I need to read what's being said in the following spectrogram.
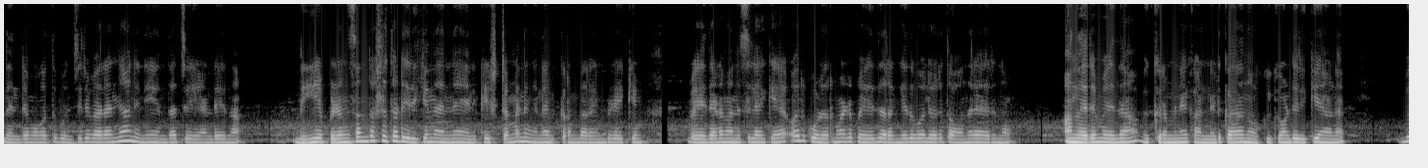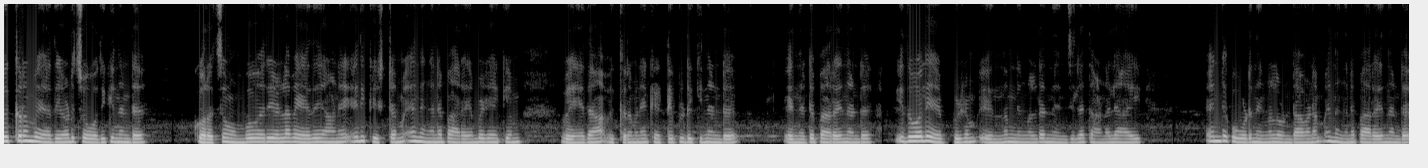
നിന്റെ മുഖത്ത് പുഞ്ചിരി വരാൻ ഞാൻ ഇനി എന്താ ചെയ്യേണ്ടതെന്ന് നീ എപ്പോഴും സന്തോഷത്തോടെ ഇരിക്കുന്ന എന്നെ എനിക്കിഷ്ടം എന്നിങ്ങനെ വിക്രം പറയുമ്പോഴേക്കും വേദയുടെ മനസ്സിലേക്ക് ഒരു കുളിർമഴ പെയ്തിറങ്ങിയതുപോലെ ഒരു തോന്നലായിരുന്നു. അന്നേരം വേദ വിക്രമിനെ കണ്ണെടുക്കാതെ നോക്കിക്കൊണ്ടിരിക്കുകയാണ്. വിക്രം വേദയോട് ചോദിക്കുന്നുണ്ട് കുറച്ച് മുമ്പ് വരെയുള്ള വേദയാണ് എനിക്കിഷ്ടം എന്നിങ്ങനെ പറയുമ്പോഴേക്കും വേദ വിക്രമിനെ കെട്ടിപ്പിടിക്കുന്നുണ്ട്. എന്നിട്ട് പറയുന്നുണ്ട് ഇതുപോലെ എപ്പോഴും എന്നും നിങ്ങളുടെ നെഞ്ചിലെ തണലായി. എന്റെ കൂടെ നിങ്ങൾ ഉണ്ടാവണം എന്നിങ്ങനെ പറയുന്നുണ്ട്.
